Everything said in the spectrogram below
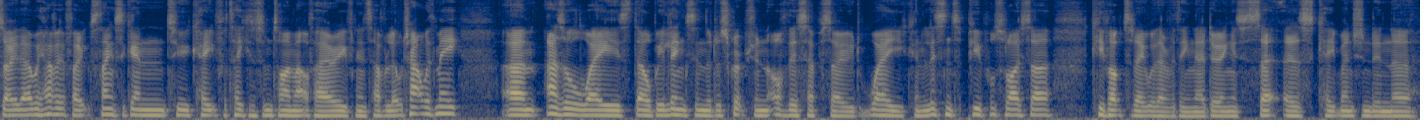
So there we have it, folks. Thanks again to Kate for taking some time out of her evening to have a little chat with me. Um, as always, there'll be links in the description of this episode where you can listen to Pupil Slicer, keep up to date with everything they're doing. As, as Kate mentioned in the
